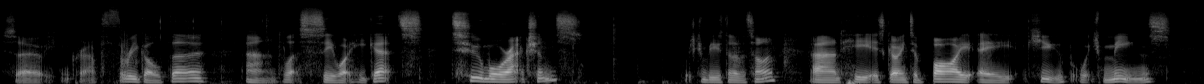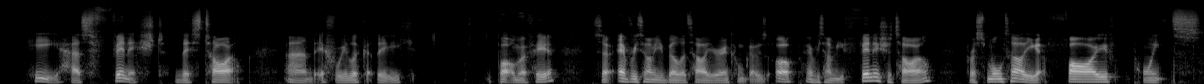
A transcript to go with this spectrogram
So he can grab three gold there, and let's see what he gets. Two more actions, which can be used another time, and he is going to buy a cube, which means he has finished this tile. And if we look at the bottom of here, so every time you build a tile, your income goes up. Every time you finish a tile, for a small tile, you get five points.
